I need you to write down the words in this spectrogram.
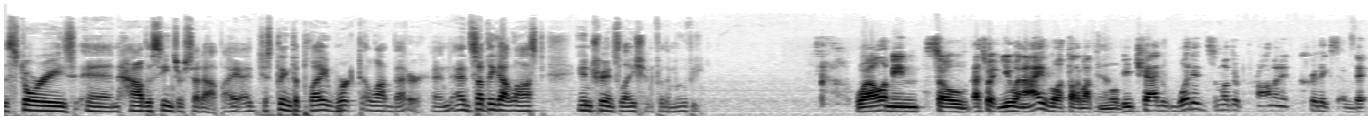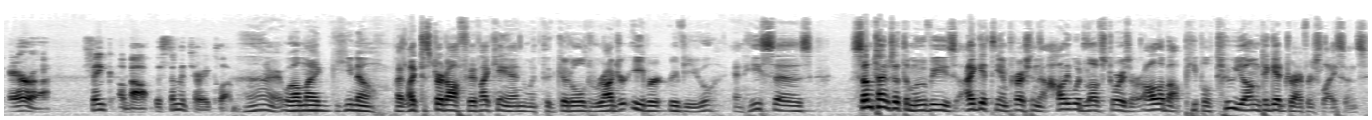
the stories and how the scenes are set up. I, I, just think the play worked a lot better, and, and something got lost in translation for the movie. Well, I mean, so that's what you and I both thought about the yeah. movie. Chad, what did some other prominent critics of the era think about the Cemetery Club? All right. Well, my, you know, I'd like to start off, if I can, with the good old Roger Ebert review. And he says, Sometimes at the movies, I get the impression that Hollywood love stories are all about people too young to get driver's license.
